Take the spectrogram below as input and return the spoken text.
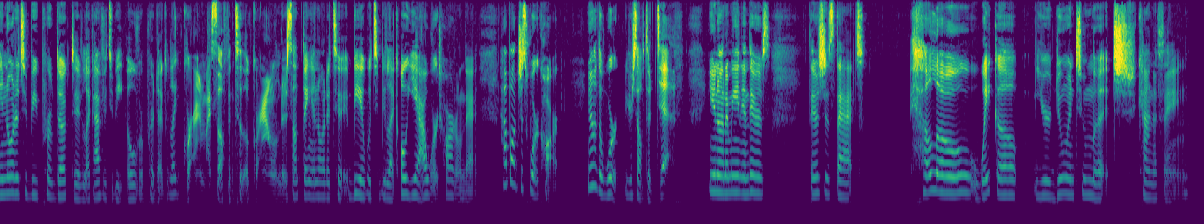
in order to be productive, like I have to be overproductive, like grind myself into the ground or something in order to be able to be like, oh yeah, I worked hard on that. How about just work hard? You don't have to work yourself to death. You know what I mean? And there's there's just that hello, wake up, you're doing too much kind of thing.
